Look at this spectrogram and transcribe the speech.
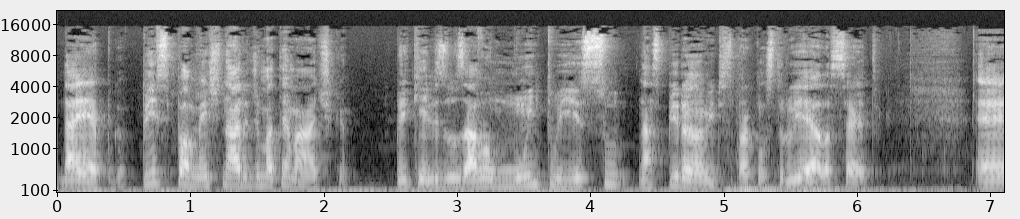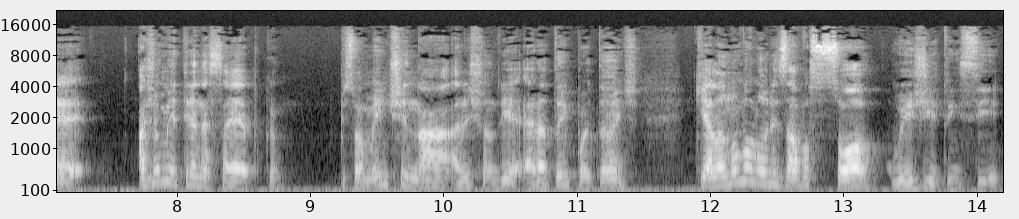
da época, principalmente na área de matemática, porque eles usavam muito isso nas pirâmides para construir elas, certo? É, a geometria nessa época, principalmente na Alexandria, era tão importante que ela não valorizava só o Egito em si,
